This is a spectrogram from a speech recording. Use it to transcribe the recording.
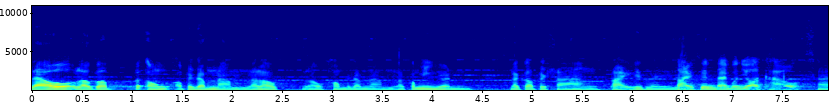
แล้วเราก็เอาเอาไปจำนำแล้วเราเราคอมไปจำนำแล้วก็มีเงิน แล้วก็ไปสร้างไต่ขึ้นไปเรื่อยๆไต่ขึ้นไปบนยอดเขาใช่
